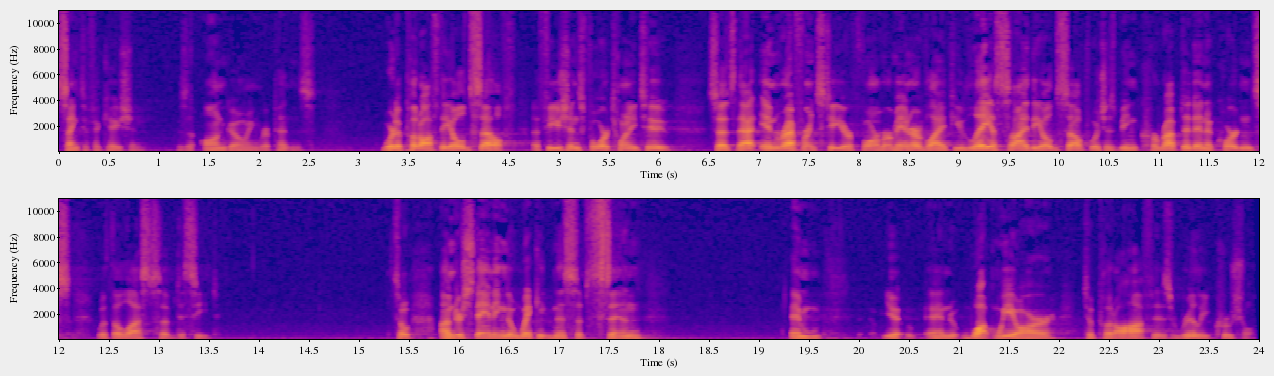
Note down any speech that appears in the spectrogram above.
sanctification, is an ongoing repentance. We're to put off the old self. Ephesians 4:22 says that in reference to your former manner of life, you lay aside the old self which is being corrupted in accordance with the lusts of deceit. So, understanding the wickedness of sin and, and what we are to put off is really crucial.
